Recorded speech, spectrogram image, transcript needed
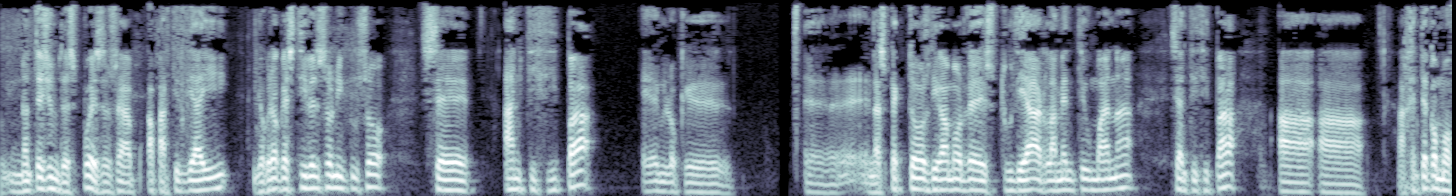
un antes y un después. O sea, a partir de ahí, yo creo que Stevenson incluso se anticipa en lo que, eh, en aspectos, digamos, de estudiar la mente humana, se anticipa a, a, a gente como,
